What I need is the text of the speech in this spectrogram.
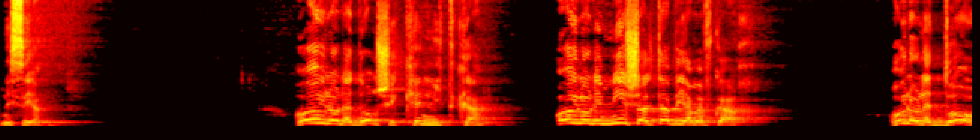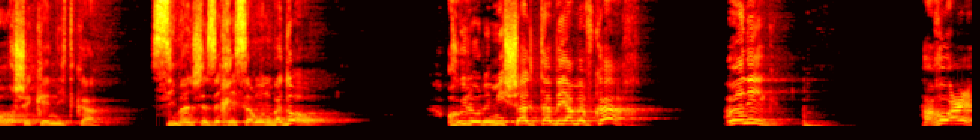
נשיאה. אוי לו לדור שכן נתקע, אוי לו למי שעלתה בים אבקח. אוי לו לדור שכן נתקע, סימן שזה חיסרון בדור. אוי לו למי שעלתה בים אבקח. המנהיג, הרועה.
